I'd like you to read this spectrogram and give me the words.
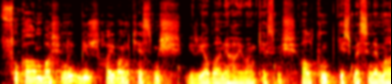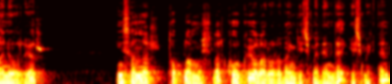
sokağın başını bir hayvan kesmiş, bir yabani hayvan kesmiş. Halkın geçmesine mani oluyor. İnsanlar toplanmışlar, korkuyorlar oradan geçmeden de, geçmekten.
